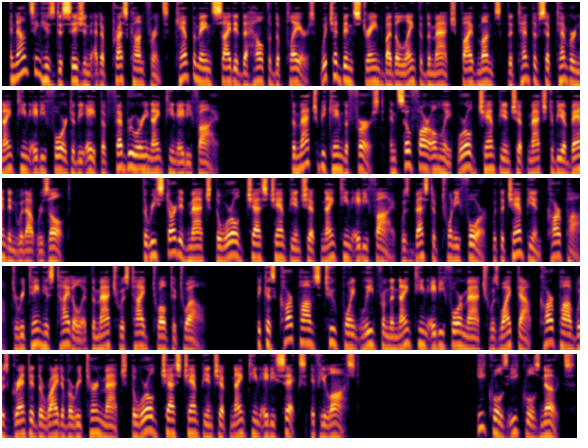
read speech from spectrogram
Announcing his decision at a press conference, Campomanes cited the health of the players, which had been strained by the length of the match 5 months, 10 September 1984 to 8 February 1985. The match became the first, and so far only, World Championship match to be abandoned without result. The restarted match the World Chess Championship 1985 was best of 24, with the champion Karpov to retain his title if the match was tied 12–12. Because Karpov's two-point lead from the 1984 match was wiped out, Karpov was granted the right of a return match the World Chess Championship 1986 if he lost. Notes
